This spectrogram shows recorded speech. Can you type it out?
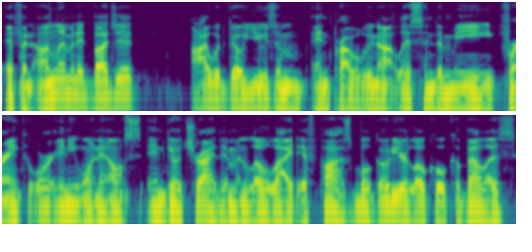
if an unlimited budget, I would go use them and probably not listen to me, Frank, or anyone else and go try them in low light if possible. Go to your local Cabela's.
